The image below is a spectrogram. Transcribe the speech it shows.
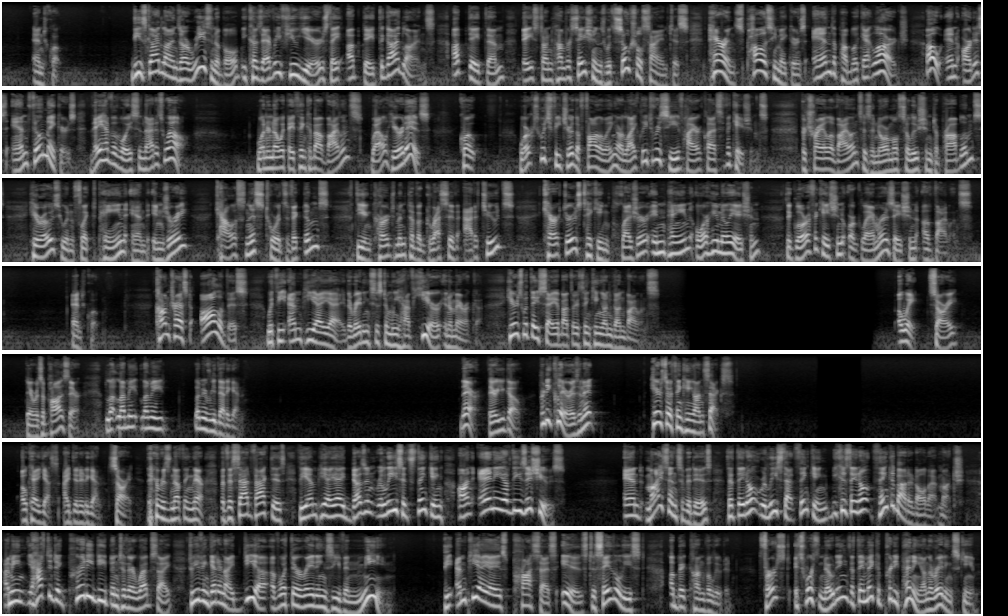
End quote. These guidelines are reasonable because every few years they update the guidelines, update them based on conversations with social scientists, parents, policymakers, and the public at large. Oh, and artists and filmmakers. They have a voice in that as well. Want to know what they think about violence? Well, here it is. Quote, Works which feature the following are likely to receive higher classifications portrayal of violence as a normal solution to problems, heroes who inflict pain and injury, callousness towards victims, the encouragement of aggressive attitudes, characters taking pleasure in pain or humiliation, the glorification or glamorization of violence. End quote. Contrast all of this with the MPAA, the rating system we have here in America. Here's what they say about their thinking on gun violence. Oh wait, sorry. There was a pause there. L- let me let me let me read that again. There, there you go. Pretty clear, isn't it? Here's their thinking on sex. Okay, yes, I did it again. Sorry. There was nothing there. But the sad fact is, the MPAA doesn't release its thinking on any of these issues. And my sense of it is that they don't release that thinking because they don't think about it all that much. I mean, you have to dig pretty deep into their website to even get an idea of what their ratings even mean. The MPAA's process is, to say the least, a bit convoluted. First, it's worth noting that they make a pretty penny on the rating scheme.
